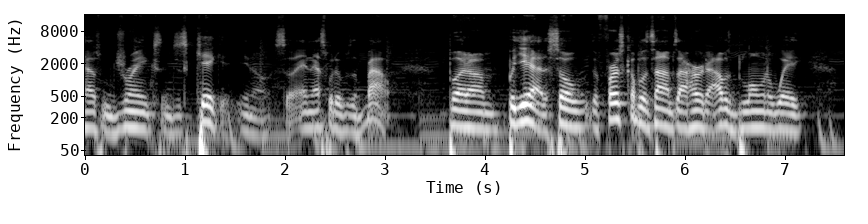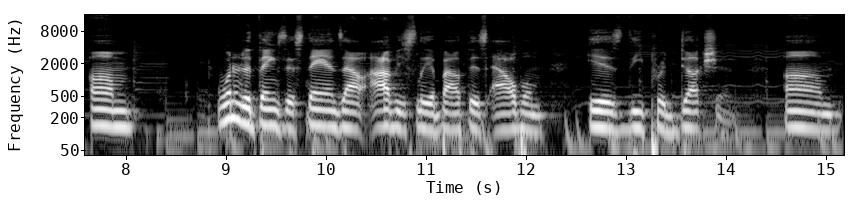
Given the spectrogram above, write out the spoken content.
have some drinks and just kick it. You know, so and that's what it was about. But um, but yeah, so the first couple of times I heard it, I was blown away. Um, one of the things that stands out obviously about this album is the production. Um,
